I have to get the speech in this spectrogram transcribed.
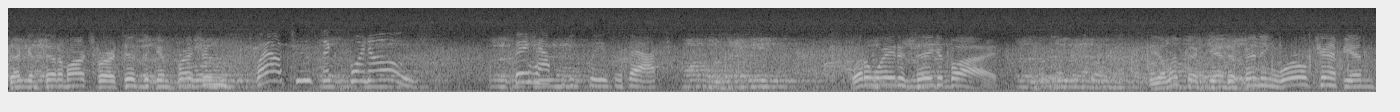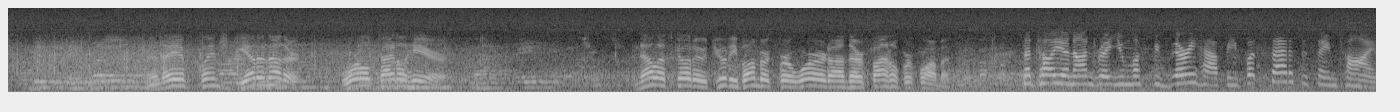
Second set of marks for artistic impressions. Wow, two 6.0s. They have to be pleased with that. What a way to say goodbye. The Olympic and defending world champions, and they have clinched yet another world title here. And now let's go to Judy Blumberg for a word on their final performance. Natalia and Andrei, you must be very happy, but sad at the same time.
